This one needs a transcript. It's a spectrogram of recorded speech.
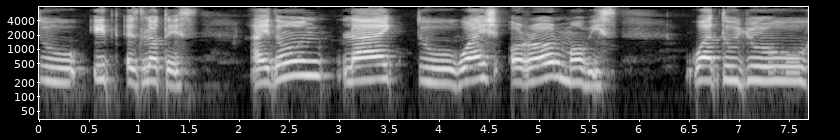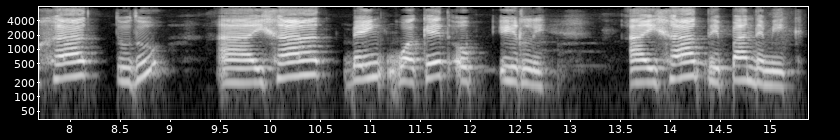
to eat slots. I don't like to watch horror movies. What do you have to do? I had been waked up early. I had the pandemic.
